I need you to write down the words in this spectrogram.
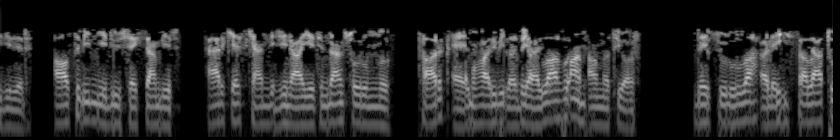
edilir. 6781 Herkes kendi cinayetinden sorumlu. Tarık el-Muharibi radıyallahu an anlatıyor. Resulullah aleyhissalatu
